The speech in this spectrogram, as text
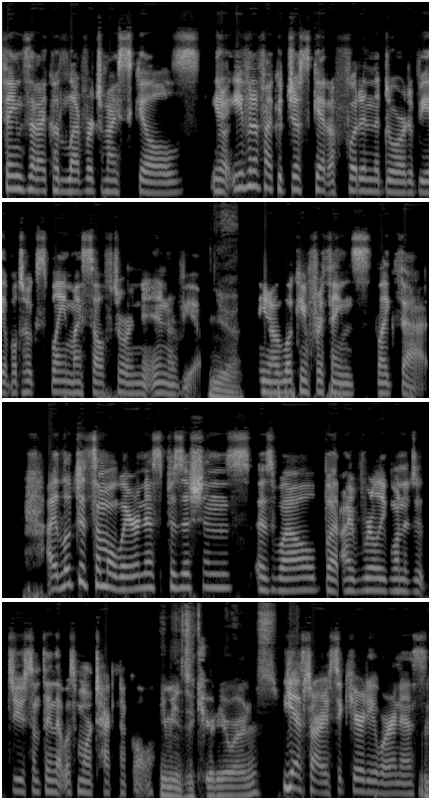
things that I could leverage my skills, you know, even if I could just get a foot in the door to be able to explain myself during an interview Yeah. you know, looking for things like that. I looked at some awareness positions as well, but I really wanted to do something that was more technical. You mean security awareness? Yeah, sorry, security awareness. hmm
